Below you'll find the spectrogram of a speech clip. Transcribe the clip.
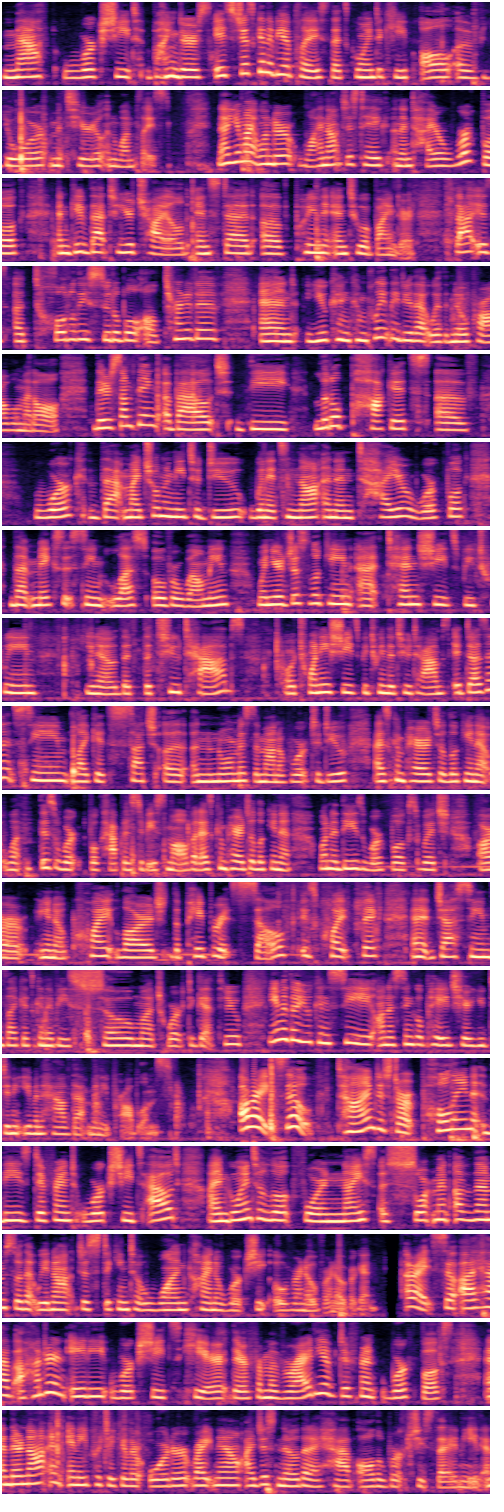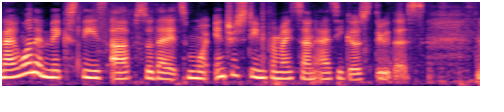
math worksheet binders. It's just going to be a place that's going to keep all of your material in one place. Now you might wonder, why not just take an entire workbook and give that to your child instead of putting it into a binder? That is a totally suitable alternative and you can completely do that with no problem at all. There's something about the little pockets of work that my children need to do when it's not an entire workbook that makes it seem less overwhelming. When you're just looking at 10 sheets between, you know, the, the two tabs, or 20 sheets between the two tabs, it doesn't seem like it's such a, an enormous amount of work to do as compared to looking at what this workbook happens to be small, but as compared to looking at one of these workbooks, which are, you know, quite large, the paper itself is quite thick, and it just seems like it's going to be so much work to get through, even though you can see on a single page here, you didn't even have that many problems. All right, so time to start pulling these different worksheets out. I'm going to look for a nice assortment of them so that we're not just sticking to one kind of worksheet over and over and over again. All right, so I have 180 worksheets here. They're from a variety of different workbooks, and they're not in any particular order right now. I just know that I have all the worksheets that I need, and I want to mix these up so that it's more interesting for my son as he goes through this.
